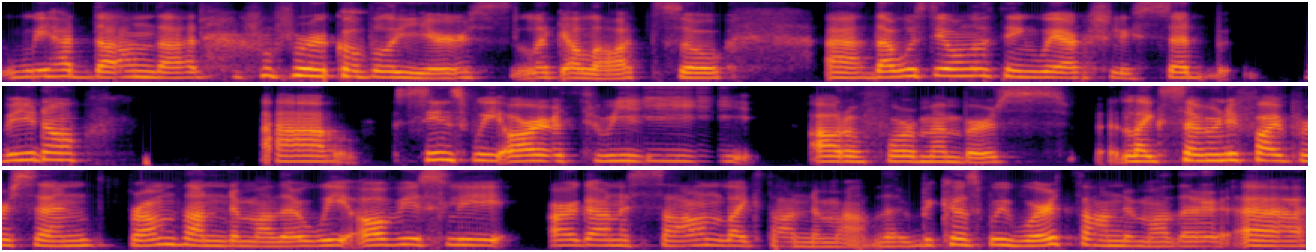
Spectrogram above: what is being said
we had done that for a couple of years, like a lot. So uh, that was the only thing we actually said. But, but you know, uh, since we are three out of four members, like 75% from Thundermother, we obviously are gonna sound like Thundermother because we were Thundermother. Uh,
